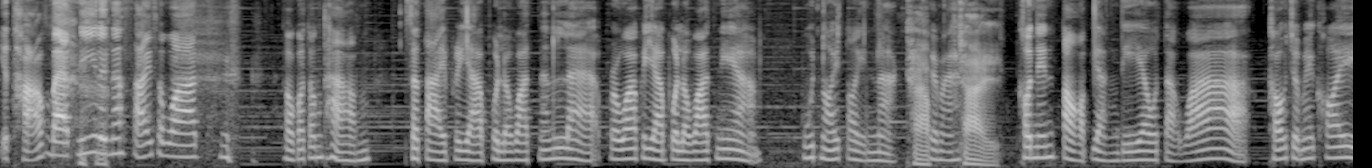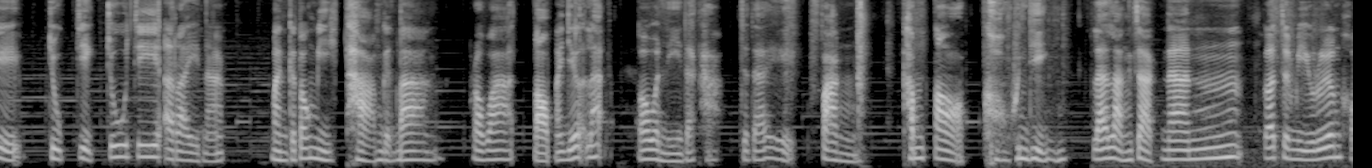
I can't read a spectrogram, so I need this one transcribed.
อย่าถามแบบนี้เลยนะสายสวัสดเราก็ต้องถามสไตล์พระยาพลวัตนั่นแหละ เพราะว่าพระยาพลวัตเนี่ยพูดน้อยต่อยหนักครับใช่ไหมใช่เขาเน้นตอบอย่างเดียวแต่ว่าเขาจะไม่ค่อย จุกจิกจู้จี้อะไรนะ มันก็ต้องมีถามกันบ้าง เพราะว่าตอบมาเยอะละ ก็วันนี้นะคะ จะได้ฟังคำตอบของคุณหญิง และหลังจากนั้นก็จะมีเรื่องข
